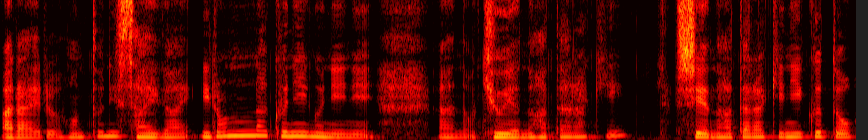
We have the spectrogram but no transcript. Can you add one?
あらゆる本当に災害いろんな国々にあの救援の働き支援の働きに行くと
